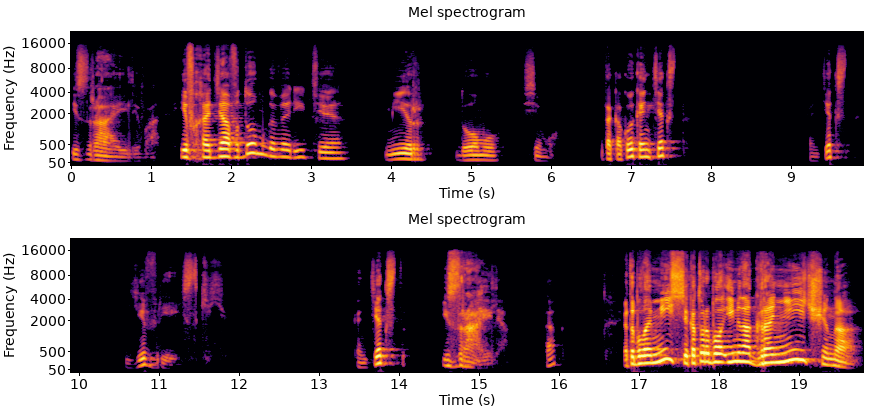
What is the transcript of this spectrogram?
Израилева. И, входя в дом, говорите, мир дому сему». Итак, какой контекст? Контекст еврейский. Контекст Израиля. Так? Это была миссия, которая была именно ограничена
